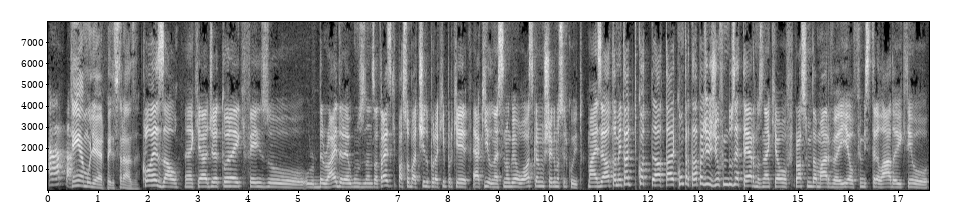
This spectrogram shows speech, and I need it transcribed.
Ah, tá. Quem é a mulher, Peristraza? Chloe Zhao, né, que é a diretora aí que fez o, o The Rider é, alguns anos atrás, que passou batido por aqui porque é aquilo, né? Se não ganhou o Oscar, não chega no circuito. Mas ela também tá, ela tá contratada pra dirigir o filme dos Eternos, né? Que é o próximo filme da Marvel aí, é o filme estrelado aí que tem o.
